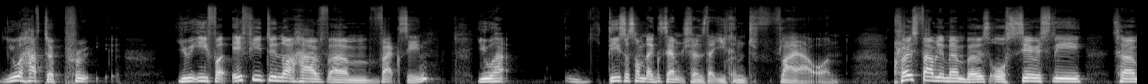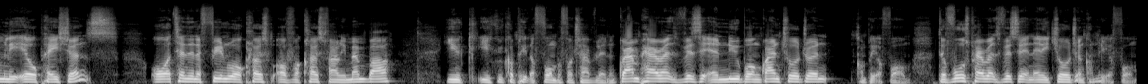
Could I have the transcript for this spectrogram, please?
You have to prove either if you do not have um vaccine, you have these are some of the exemptions that you can fly out on. Close family members or seriously terminally ill patients or attending a funeral close of a close family member, you you could complete the form before traveling. Grandparents visiting newborn grandchildren, complete a form. Divorced parents visiting any children, complete a form.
